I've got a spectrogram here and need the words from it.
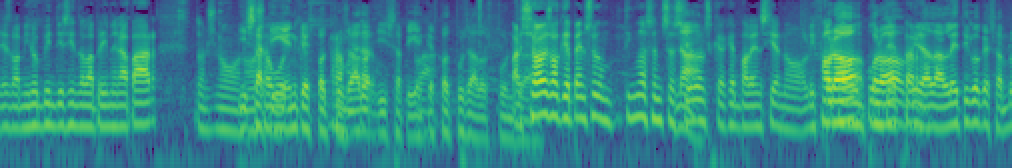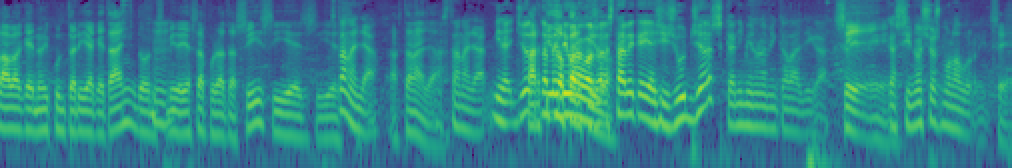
des del minut 25 de la primera part, doncs no, I no ha sabut que es pot posar, i sapiguent Clar. que es pot posar dos punts. Per de- això és el que penso, tinc la sensació No. doncs, que aquest València no... Li falta però, un puntet però per... mira, l'Atlético que semblava que no hi comptaria aquest any, doncs Mm. mira, ja s'ha posat a 6 i és... I és Estan allà. Estan allà. Estan allà. Mira, jo Partido també dic una cosa, està bé que hi hagi jutges que animin una mica la Lliga, Sí, que si no això és molt avorrit. sí.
